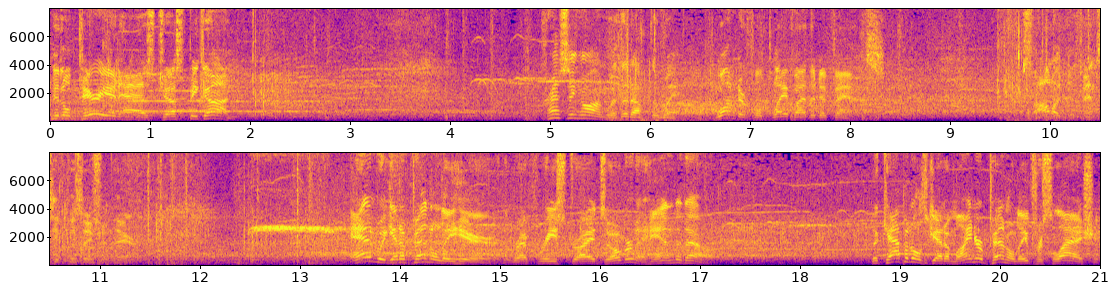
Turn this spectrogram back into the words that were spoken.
Middle period has just begun. Pressing on with it up the wing. Wonderful play by the defense. Solid defensive position there. And we get a penalty here. The referee strides over to hand it out. The Capitals get a minor penalty for slashing.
